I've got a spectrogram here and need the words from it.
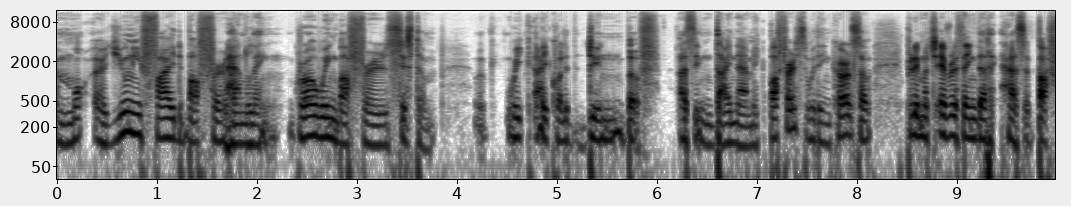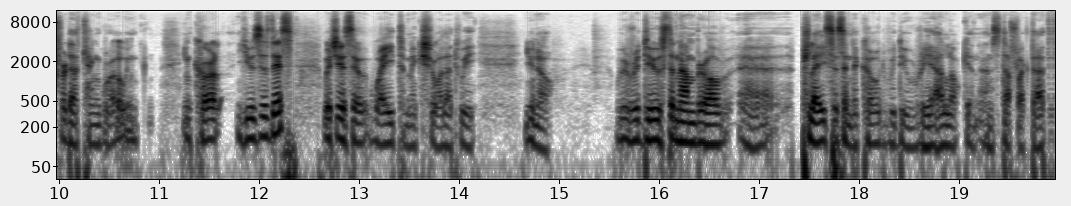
a, a, a unified buffer handling, growing buffer system. We, I call it dynbuf, as in dynamic buffers within curl. So pretty much everything that has a buffer that can grow in, in curl uses this, which is a way to make sure that we, you know, we reduce the number of uh, places in the code we do realloc and, and stuff like that.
